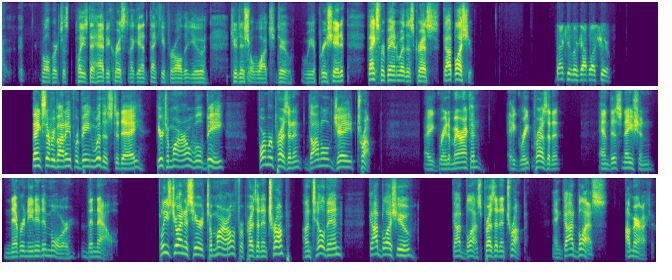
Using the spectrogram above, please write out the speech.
Uh, Well, we're just pleased to have you, Chris. And again, thank you for all that you and Judicial Watch do. We appreciate it. Thanks for being with us, Chris. God bless you. Thank you, Lou. God bless you. Thanks, everybody, for being with us today. Here tomorrow will be former President Donald J. Trump, a great American, a great president, and this nation never needed him more than now. Please join us here tomorrow for President Trump. Until then, God bless you. God bless President Trump. And God bless America.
